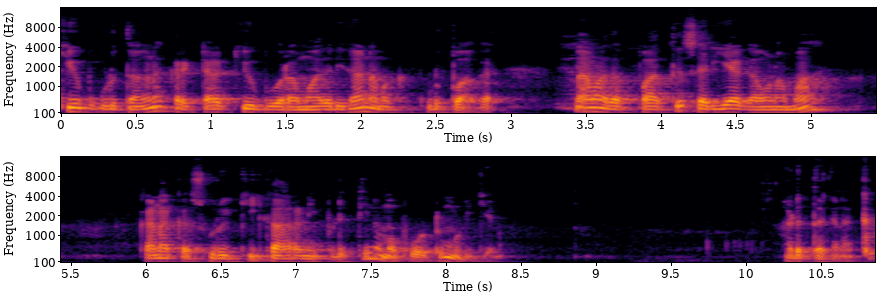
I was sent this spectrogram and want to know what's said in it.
க்யூப் கொடுத்தாங்கன்னா கரெக்டாக க்யூப் வர மாதிரி தான் நமக்கு கொடுப்பாங்க. நாம் அதை பார்த்து சரியாக கவனமாக கணக்கை சுருக்கி காரணிப்படுத்தி நம்ம போட்டு முடிக்கணும். அடுத்த கணக்கு.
